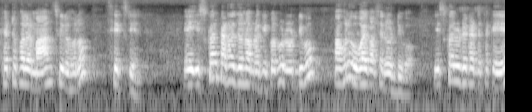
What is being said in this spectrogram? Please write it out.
ক্ষেত্রফলের মান ছিল হলো সিক্সটিন এই স্কোয়ার কাটার জন্য আমরা কি করব? রুট দিব। তাহলে উভয় পাশে রুট দিব। স্কোয়ার রুটে কাটতে থাকে এ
